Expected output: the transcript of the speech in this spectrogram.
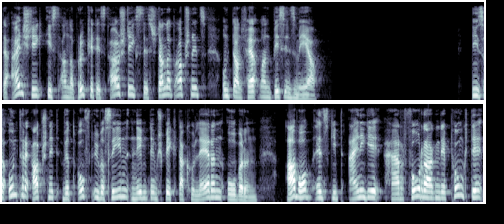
Der Einstieg ist an der Brücke des Ausstiegs des Standardabschnitts und dann fährt man bis ins Meer. Dieser untere Abschnitt wird oft übersehen neben dem spektakulären oberen, aber es gibt einige hervorragende Punkte,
